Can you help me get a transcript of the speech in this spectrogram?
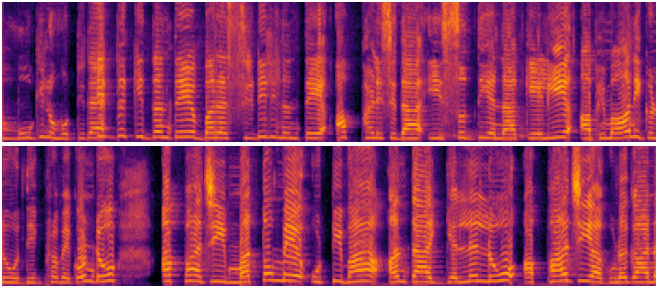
ಮೂಗಿಲು ಮುಟ್ಟಿದೆ. ಇದ್ದಕ್ಕಿದ್ದಂತೆ ಬರ ಸಿಡಿಲಿನಂತೆ ಅಪ್ಪಳಿಸಿದ ಈ ಸುದ್ದಿಯನ್ನ ಕೇಳಿ ಅಭಿಮಾನಿಗಳು ದಿಗ್ಭ್ರಮೆಗೊಂಡು, ಅಪ್ಪಾಜಿ ಮತ್ತೊಮ್ಮೆ ಹುಟ್ಟಿ ಬಾ ಅಂತ ಎಲ್ಲೆಲ್ಲೂ ಅಪ್ಪಾಜಿಯ ಗುಣಗಾನ,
